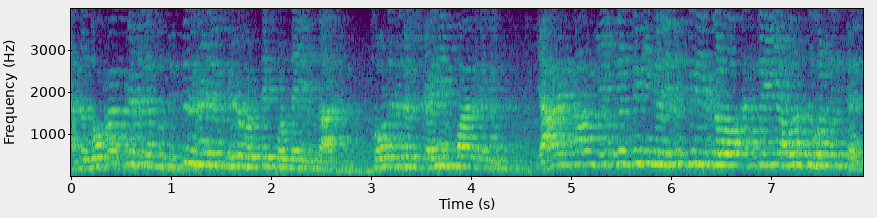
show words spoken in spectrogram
அந்த துஆக்களிலும் திக்ருகளிலும் ஈடுபட்டு கொண்டே இருந்தார்கள். சோழர்கள் கழிப்பார்கள் யாரெல்லாம் எங்கெங்கு நீங்கள் இருக்கிறீர்களோ அங்கேயே அமர்ந்து கொள்ளுங்கள்.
